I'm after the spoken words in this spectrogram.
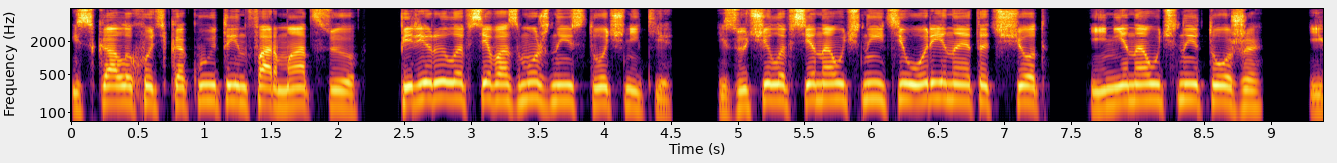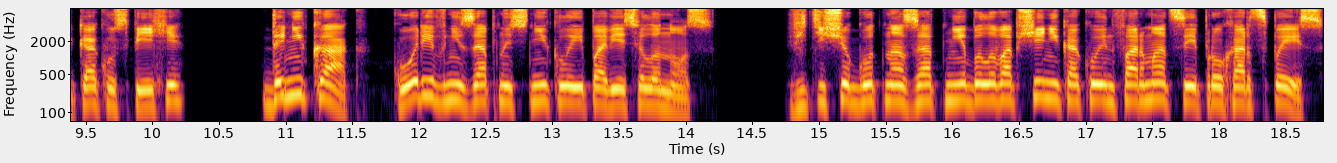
Искала хоть какую-то информацию, перерыла все возможные источники, изучила все научные теории на этот счет, и ненаучные тоже. И как успехи? Да никак. Кори внезапно сникла и повесила нос. Ведь еще год назад не было вообще никакой информации про Hardspace,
